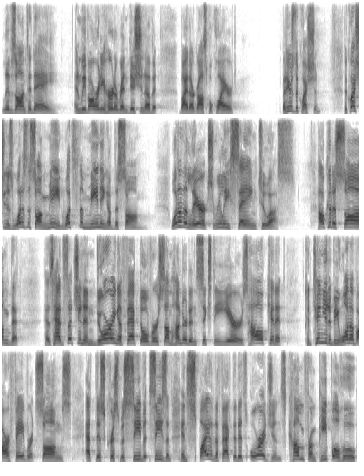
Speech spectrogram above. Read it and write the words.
lives on today, and we've already heard a rendition of it by our gospel choir. But here's the question the question is what does the song mean? What's the meaning of the song? What are the lyrics really saying to us? How could a song that has had such an enduring effect over some 160 years, how can it continue to be one of our favorite songs at this Christmas season, in spite of the fact that its origins come from people who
